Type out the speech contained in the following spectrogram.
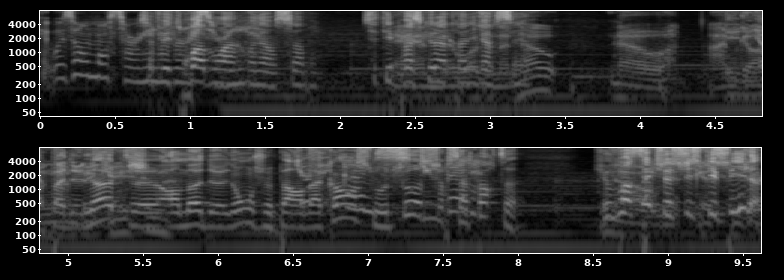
It was almost our Ça fait trois mois anniversary. qu'on est ensemble. C'était presque notre anniversaire. Et Il n'y a going pas de note euh, en mode non, je pars en vacances ou autre chose sur sa porte. Vous pensez que je suis stupide?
